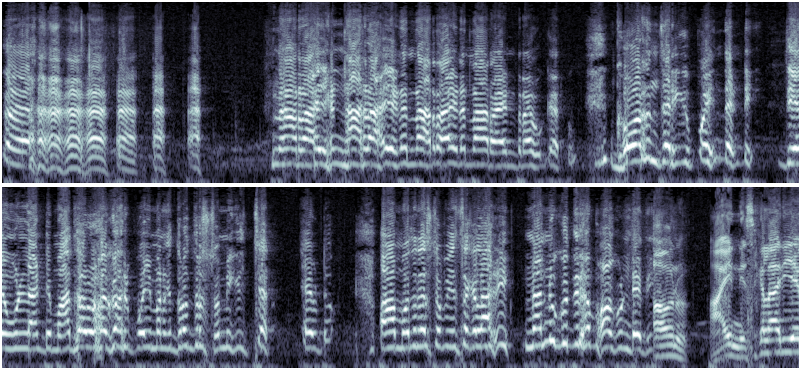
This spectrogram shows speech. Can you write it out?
నారాయణ నారాయణ నారాయణ నారాయణరావు గారు ఘోరం జరిగిపోయిందండి. దేవుళ్ళ లాంటి మాధవరావు గారు పోయి మనకు దురదృష్టం మిగిల్చారు. ఏమిటో? ఆ మొదలష్టం ఇసకలారి నన్ను గుద్దినా బాగుండేది. అవును. ఆయన ఇసుకలారియే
